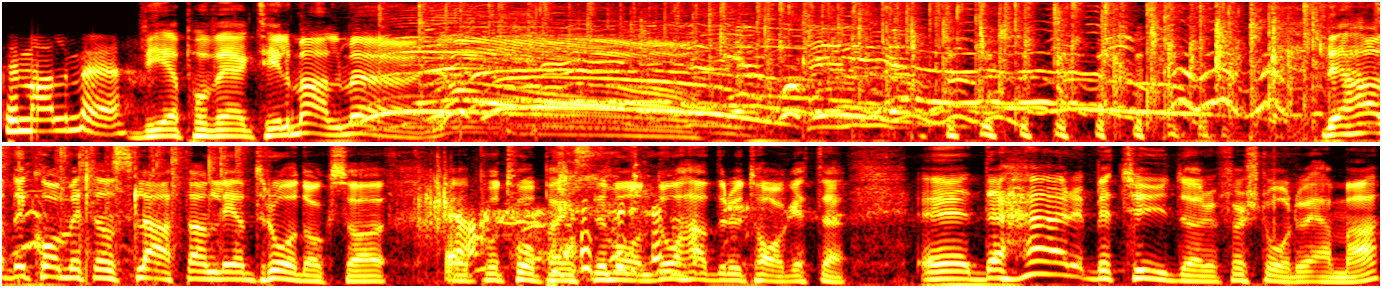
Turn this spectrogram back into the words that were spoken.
Till Malmö. Vi är på väg till Malmö. Det hade kommit en Zlatan-ledtråd också eh, på tvåpoängsnivån. Då hade du tagit det. Eh, det här betyder, förstår du Emma,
